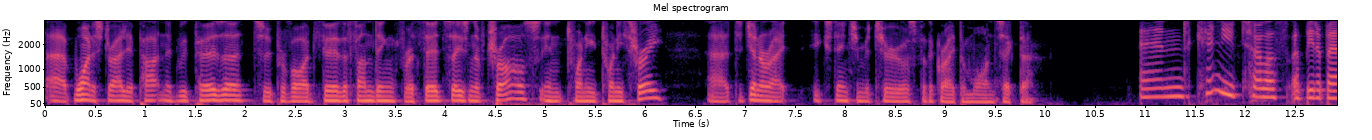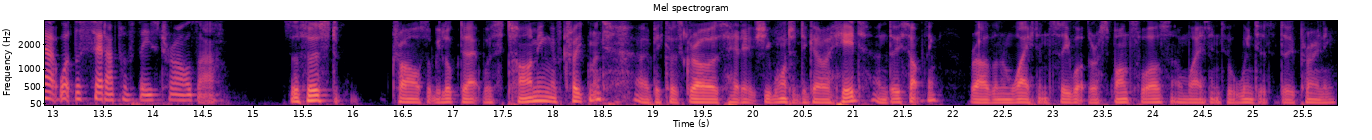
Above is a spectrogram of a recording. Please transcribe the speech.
Uh, Wine Australia partnered with PIRSA to provide further funding for a third season of trials in 2023 uh, to generate extension materials for the grape and wine sector. And can you tell us a bit about what the setup of these trials are? So, the first trials that we looked at was timing of treatment uh, because growers had actually wanted to go ahead and do something rather than wait and see what the response was and wait until winter to do pruning.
